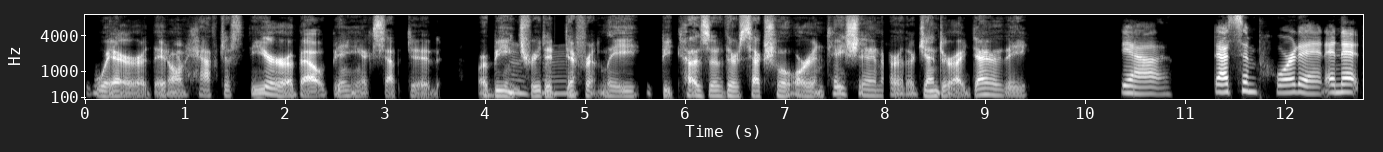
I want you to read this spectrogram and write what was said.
where they don't have to fear about being accepted or being mm-hmm. treated differently because of their sexual orientation or their gender identity. Yeah, that's important. And that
